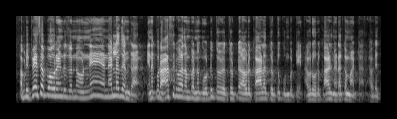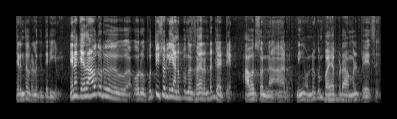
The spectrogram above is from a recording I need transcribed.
அப்படி பேச போகிறேன்னு சொன்ன உடனே நல்லது என்றார். எனக்கு ஒரு ஆசீர்வாதம் பண்ண போட்டு தொ- தொட்டு அவர் காலை தொட்டு கும்பிட்டேன். அவர் ஒரு கால் நடக்க மாட்டார். அவரை தெரிந்தவர்களுக்கு தெரியும். எனக்கு ஏதாவது ஒரு ஒரு புத்தி சொல்லி அனுப்புங்க சார் என்று கேட்டேன். அவர் சொன்னார் நீ ஒன்றுக்கும் பயப்படாமல் பேசு.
